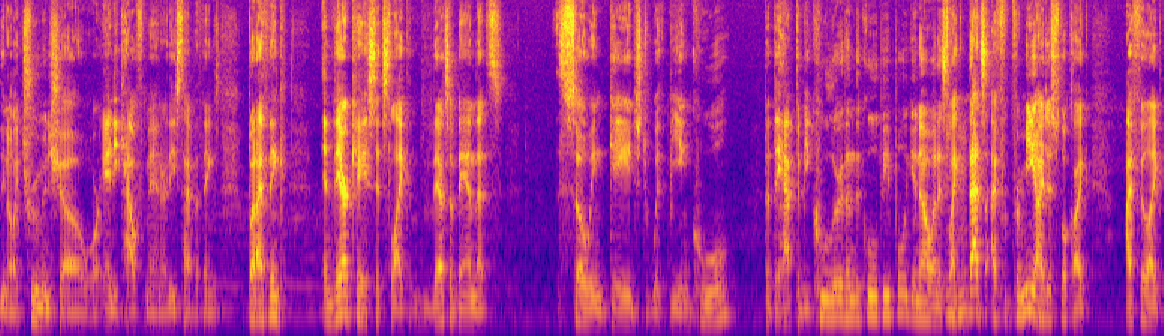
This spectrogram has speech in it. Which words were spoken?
you know, like Truman Show or Andy Kaufman or these type of things. But I think in their case it's like that's a band that's so engaged with being cool that they have to be cooler than the cool people, you know, and it's like mm-hmm. that's I, for, for me I just look like I feel like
